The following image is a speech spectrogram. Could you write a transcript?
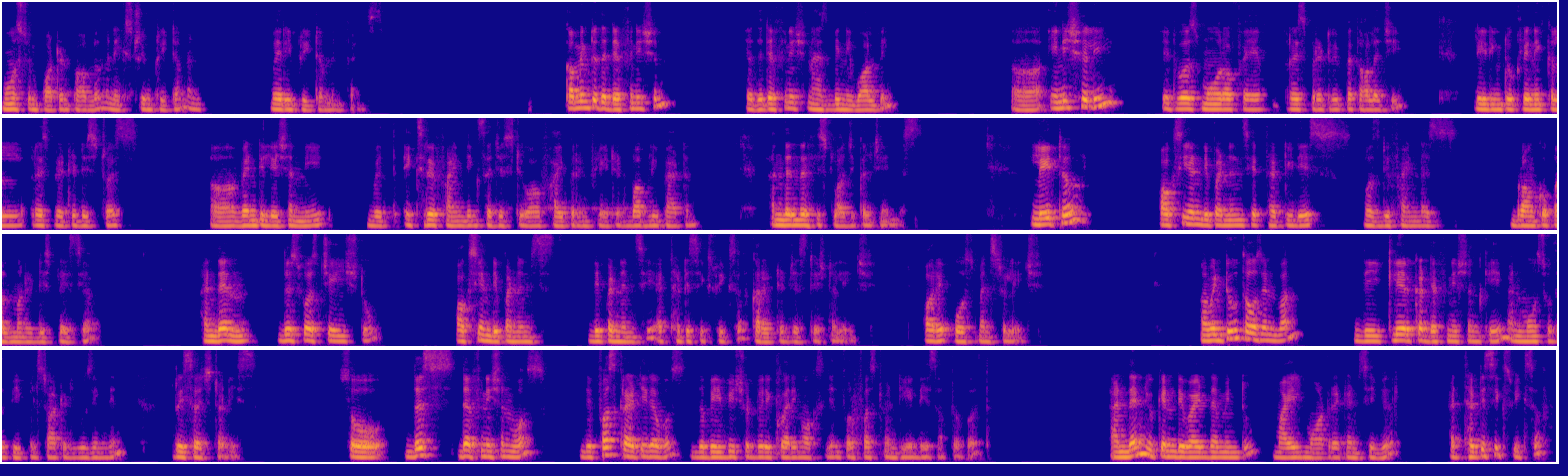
most important problem in extreme preterm and very preterm infants. Coming to the definition, yeah, the definition has been evolving. Uh, initially, it was more of a respiratory pathology leading to clinical respiratory distress, uh, ventilation need with X-ray findings suggestive of hyperinflated bubbly pattern, and then the histological changes. Later, oxygen dependency at 30 days was defined as bronchopulmonary dysplasia, and then this was changed to oxygen dependence, dependency at 36 weeks of corrected gestational age or a postmenstrual age. Now in 2001, the clear-cut definition came and most of the people started using in research studies. So this definition was, the first criteria was the baby should be requiring oxygen for first 28 days after birth. And then you can divide them into mild, moderate, and severe at 36 weeks of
